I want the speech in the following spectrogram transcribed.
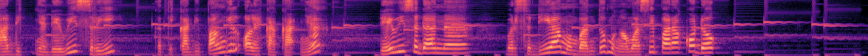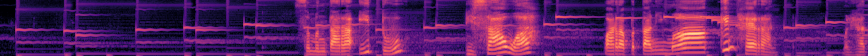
adiknya Dewi Sri ketika dipanggil oleh kakaknya, Dewi Sedana bersedia membantu mengawasi para kodok. Sementara itu, di sawah, para petani makin heran melihat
